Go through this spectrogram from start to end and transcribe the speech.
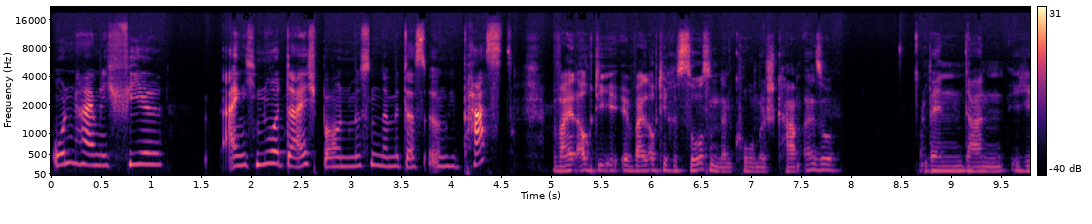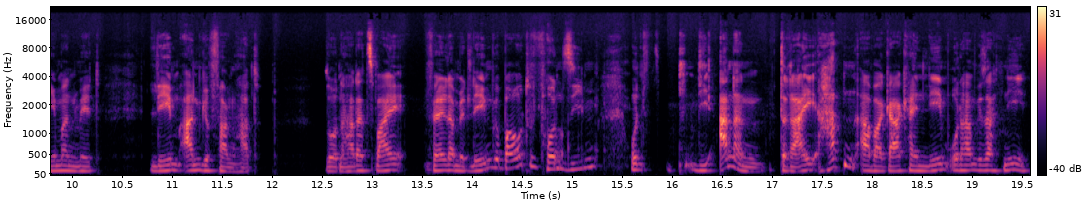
unheimlich viel eigentlich nur Deich bauen müssen, damit das irgendwie passt. Weil auch die, weil auch die Ressourcen dann komisch kamen. Also, wenn dann jemand mit Lehm angefangen hat, so, dann hat er zwei Felder mit Lehm gebaut von sieben und die anderen drei hatten aber gar kein Lehm oder haben gesagt, nee,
